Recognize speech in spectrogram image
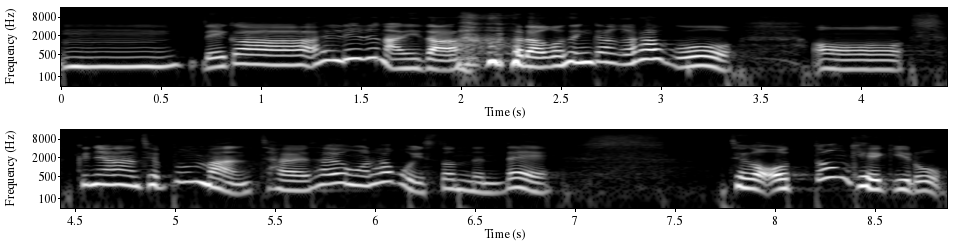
음, 내가 할 일은 아니다라고 생각을 하고 어, 그냥 제품만 잘 사용을 하고 있었는데 제가 어떤 계기로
